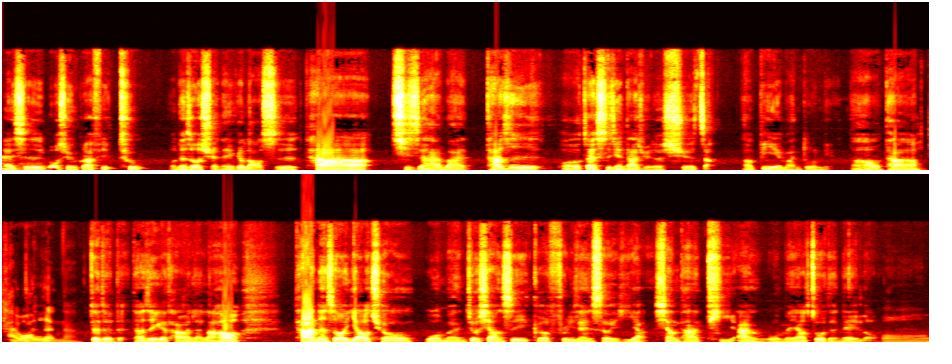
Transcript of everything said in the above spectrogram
还是 motion graphic two，我那时候选了一个老师，他其实还蛮，他是我在实践大学的学长，然后毕业蛮多年，然后他台湾人呢？对对对，他是一个台湾人，然后。他那时候要求我们就像是一个 freelancer 一样，向他提案我们要做的内容哦，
